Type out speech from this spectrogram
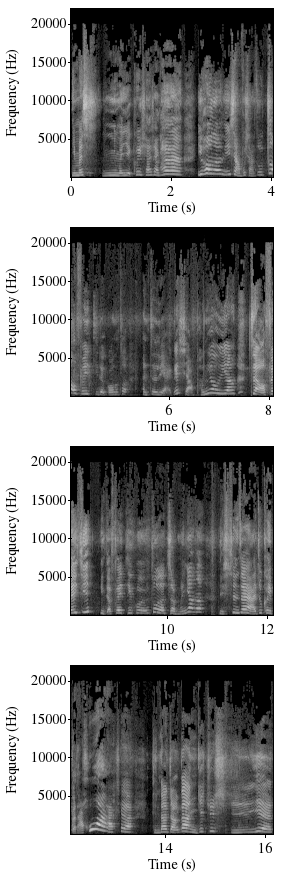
你们你们也可以想想看，以后呢，你想不想做造飞机的工作？像这两个小朋友一样造飞机，你的飞机会做的怎么样呢？你现在啊就可以把它画下来，等到长大你就去实验，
